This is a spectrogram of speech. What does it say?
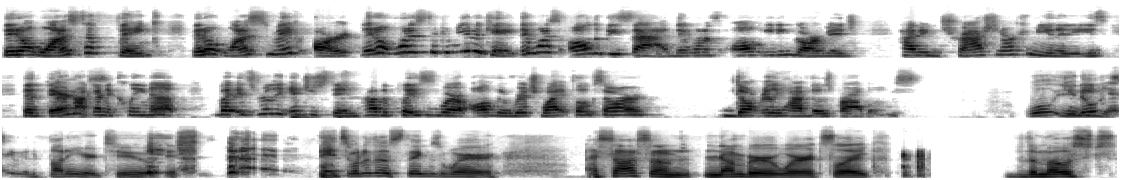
They don't want us to think. They don't want us to make art. They don't want us to communicate. They want us all to be sad. They want us all eating garbage, having trash in our communities that they're not going to clean up. But it's really interesting how the places where all the rich white folks are don't really have those problems. Well, you know what's even funnier too? Is it's one of those things where I saw some number where it's like the most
